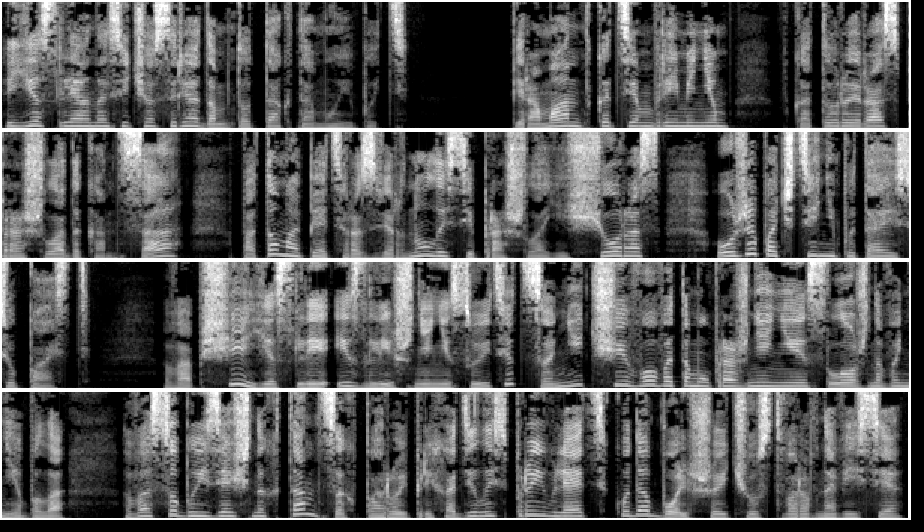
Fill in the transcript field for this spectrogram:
если она сейчас рядом, то так тому и быть. Пиромантка тем временем в который раз прошла до конца, потом опять развернулась и прошла еще раз, уже почти не пытаясь упасть. Вообще, если излишне не суетиться, ничего в этом упражнении сложного не было — в особо изящных танцах порой приходилось проявлять куда большее чувство равновесия.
